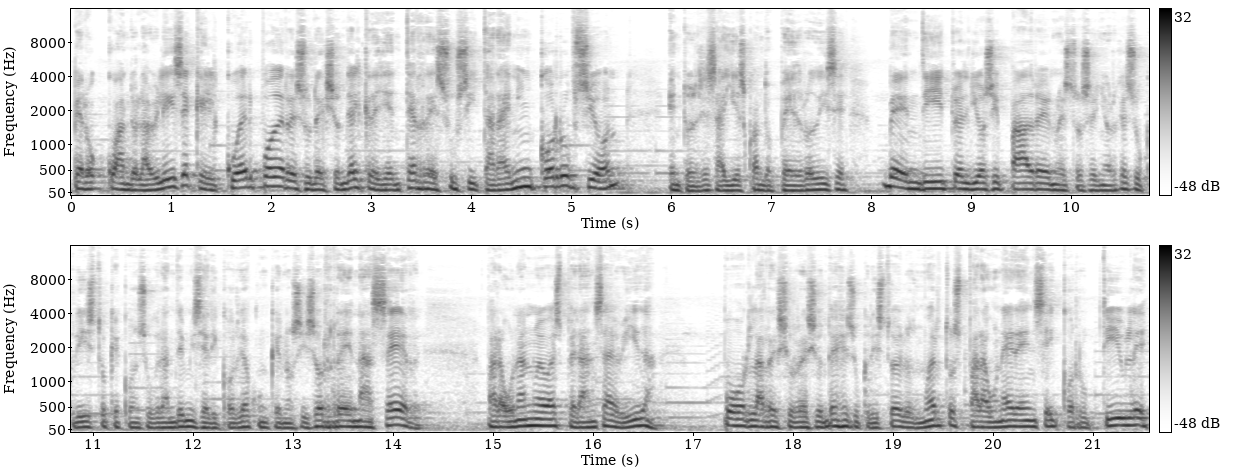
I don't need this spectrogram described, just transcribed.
Pero cuando la Biblia dice que el cuerpo de resurrección del creyente resucitará en incorrupción, entonces ahí es cuando Pedro dice, bendito el Dios y Padre de nuestro Señor Jesucristo, que con su grande misericordia con que nos hizo renacer para una nueva esperanza de vida, por la resurrección de Jesucristo de los muertos, para una herencia incorruptible,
